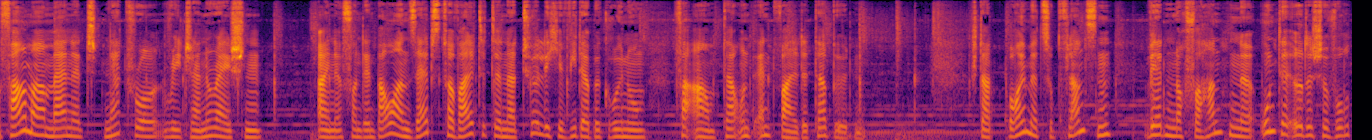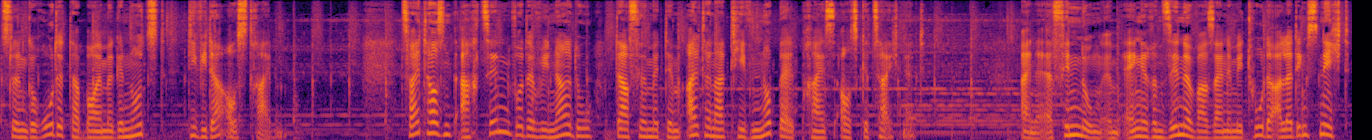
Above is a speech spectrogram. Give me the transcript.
Farmer Managed Natural Regeneration, eine von den Bauern selbst verwaltete natürliche Wiederbegrünung verarmter und entwaldeter Böden. Statt Bäume zu pflanzen, werden noch vorhandene unterirdische Wurzeln gerodeter Bäume genutzt, die wieder austreiben. 2018 wurde Rinaldo dafür mit dem alternativen Nobelpreis ausgezeichnet. Eine Erfindung im engeren Sinne war seine Methode allerdings nicht.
